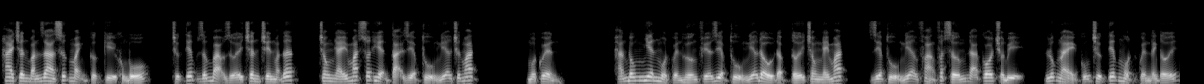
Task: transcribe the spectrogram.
hai chân bắn ra sức mạnh cực kỳ khủng bố, trực tiếp dẫm bạo dưới chân trên mặt đất, trong nháy mắt xuất hiện tại diệp thủ nghĩa trước mắt. Một quyền. Hắn bỗng nhiên một quyền hướng phía diệp thủ nghĩa đầu đập tới trong nháy mắt, diệp thủ nghĩa phảng phất sớm đã có chuẩn bị, lúc này cũng trực tiếp một quyền đánh tới.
